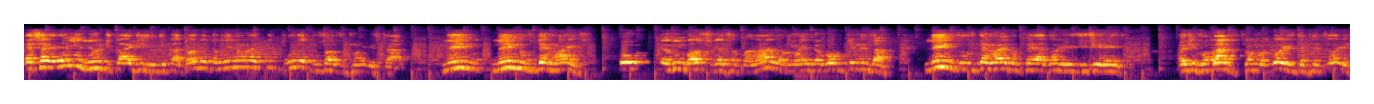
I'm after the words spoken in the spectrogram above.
Essa hermenêutica adjudicatória também não é cultura dos nossos magistrados, nem, nem nos demais. Eu, eu não gosto dessa palavra, mas eu vou utilizar. Nem dos demais operadores de direito, advogados, promotores, defensores.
